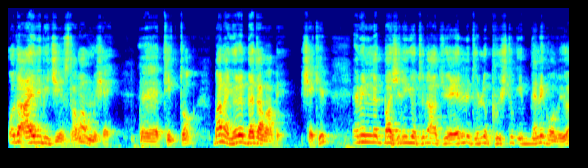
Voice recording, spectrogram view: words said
O da ayrı bir cins tamam mı şey e, TikTok. Bana göre bedava bir şekil. E millet başını götünü atıyor 50 türlü puştuk ibnelik oluyor.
